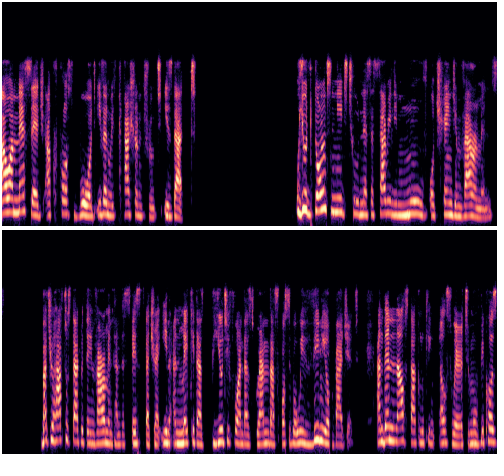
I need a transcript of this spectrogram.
our message across board, even with Passion Fruit, is that you don't need to necessarily move or change environments but you have to start with the environment and the space that you're in and make it as beautiful and as grand as possible within your budget. And then now start looking elsewhere to move because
